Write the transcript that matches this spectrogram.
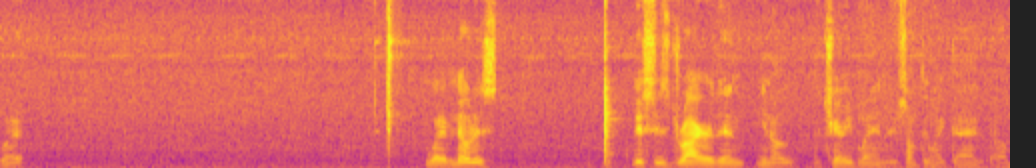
but what I've noticed, this is drier than you know the cherry blend or something like that. Um,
